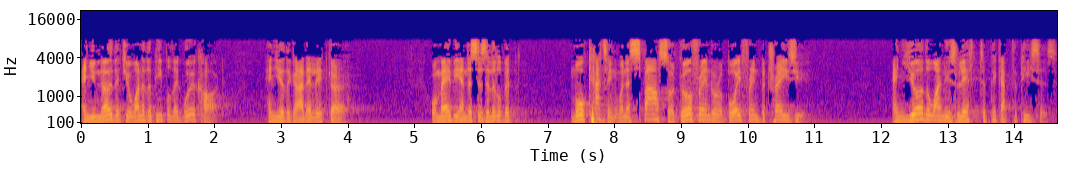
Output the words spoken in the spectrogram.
and you know that you're one of the people that work hard and you're the guy they let go. Or maybe, and this is a little bit more cutting, when a spouse or a girlfriend or a boyfriend betrays you and you're the one who's left to pick up the pieces.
